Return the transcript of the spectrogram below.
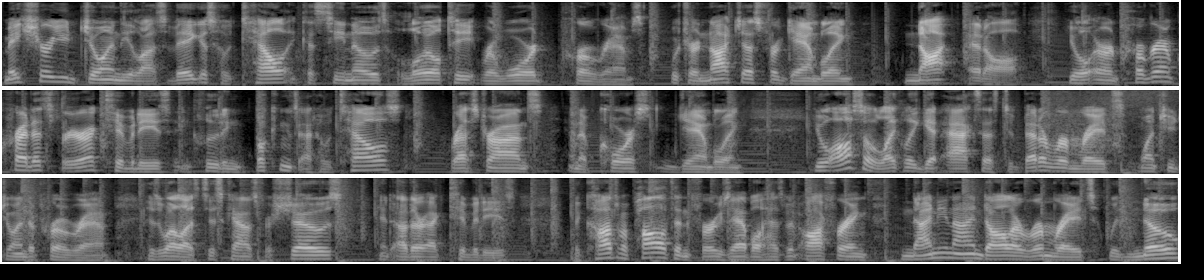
make sure you join the Las Vegas Hotel and Casinos loyalty reward programs, which are not just for gambling, not at all. You'll earn program credits for your activities, including bookings at hotels, restaurants, and of course, gambling. You'll also likely get access to better room rates once you join the program, as well as discounts for shows and other activities. The Cosmopolitan, for example, has been offering $99 room rates with no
